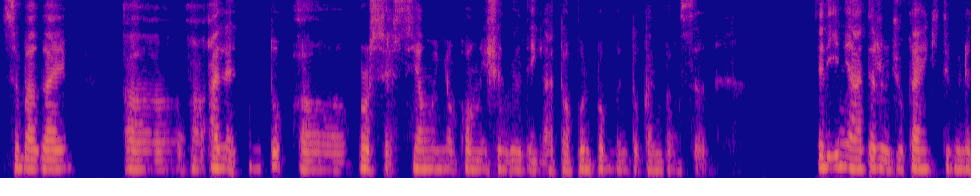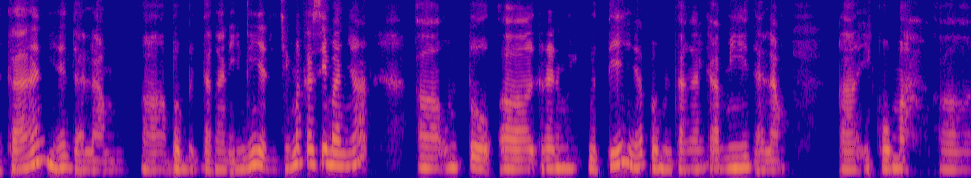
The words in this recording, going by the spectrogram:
sebagai Uh, uh, alat untuk uh, proses yang menyokong nation building ataupun pembentukan bangsa. Jadi ini antara rujukan yang kita gunakan ya dalam uh, pembentangan ini. Jadi terima kasih banyak uh, untuk uh, kerana mengikuti ya pembentangan kami dalam uh, Ikomah uh,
